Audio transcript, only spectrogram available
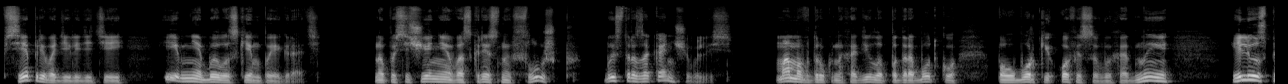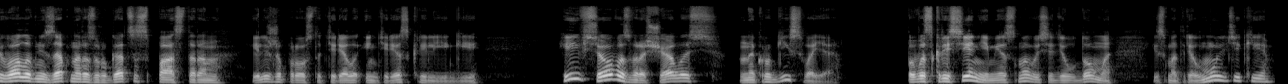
все приводили детей, и мне было с кем поиграть. Но посещения воскресных служб быстро заканчивались. Мама вдруг находила подработку по уборке офиса в выходные или успевала внезапно разругаться с пастором, или же просто теряла интерес к религии. И все возвращалось на круги своя. По воскресеньям я снова сидел дома и смотрел мультики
